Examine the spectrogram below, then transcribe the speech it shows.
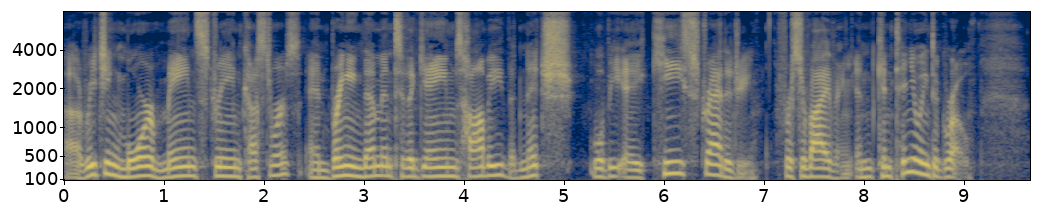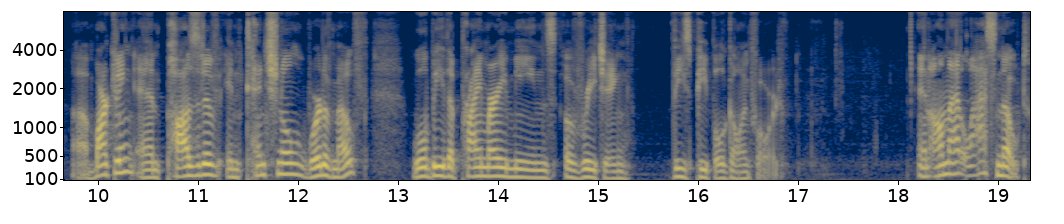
Uh, reaching more mainstream customers and bringing them into the games hobby, the niche will be a key strategy for surviving and continuing to grow. Uh, marketing and positive, intentional word of mouth will be the primary means of reaching these people going forward. And on that last note,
